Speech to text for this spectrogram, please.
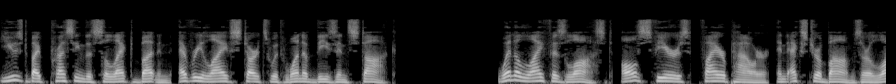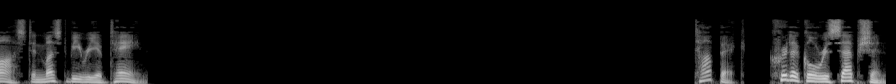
used by pressing the select button, every life starts with one of these in stock. When a life is lost, all spheres, firepower, and extra bombs are lost and must be reobtained. Critical reception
